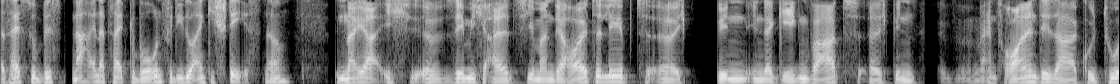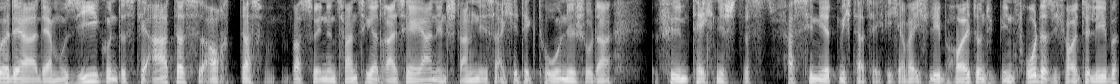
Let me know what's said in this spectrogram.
Das heißt, du bist nach einer Zeit geboren, für die du eigentlich stehst, ne? Naja, ich äh, sehe mich als jemand, der heute lebt. Äh, ich bin in der Gegenwart. Äh, ich bin ein Freund dieser Kultur der, der Musik und des Theaters. Auch das, was so in den 20er, 30er Jahren entstanden ist, architektonisch oder filmtechnisch, das fasziniert mich tatsächlich. Aber ich lebe heute und ich bin froh, dass ich heute lebe,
